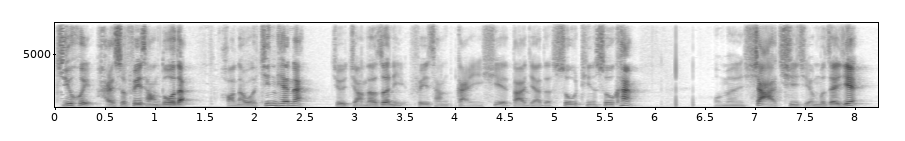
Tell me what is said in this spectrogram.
机会还是非常多的。好，那我今天呢就讲到这里，非常感谢大家的收听收看，我们下期节目再见。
